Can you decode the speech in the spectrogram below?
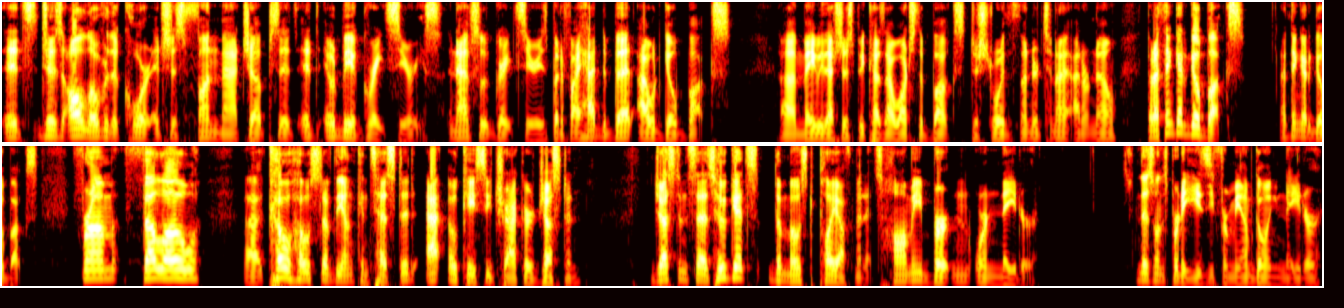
it's just all over the court. It's just fun matchups. It it it would be a great series, an absolute great series. But if I had to bet, I would go Bucks. Uh, maybe that's just because I watched the Bucks destroy the Thunder tonight. I don't know, but I think I'd go Bucks. I think I'd go Bucks. From fellow uh, co-host of the Uncontested at OKC Tracker, Justin. Justin says, "Who gets the most playoff minutes, Hami, Burton, or Nader?" This one's pretty easy for me. I'm going Nader.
